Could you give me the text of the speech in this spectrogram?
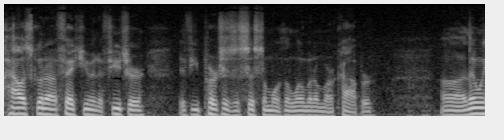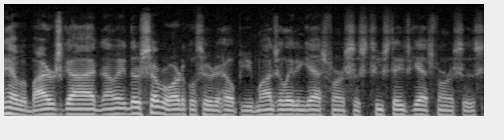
how it's going to affect you in the future if you purchase a system with aluminum or copper. Uh, then we have a buyer's guide. I mean, there's several articles here to help you. Modulating gas furnaces, two-stage gas furnaces,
